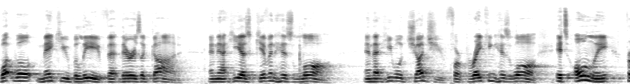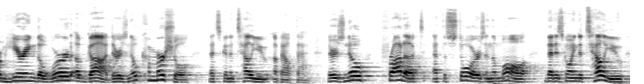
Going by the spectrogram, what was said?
What will make you believe that there is a God and that He has given His law and that he will judge you for breaking his law. It's only from hearing the word of God. There is no commercial that's going to tell you about that. There's no product at the stores in the mall that is going to tell you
